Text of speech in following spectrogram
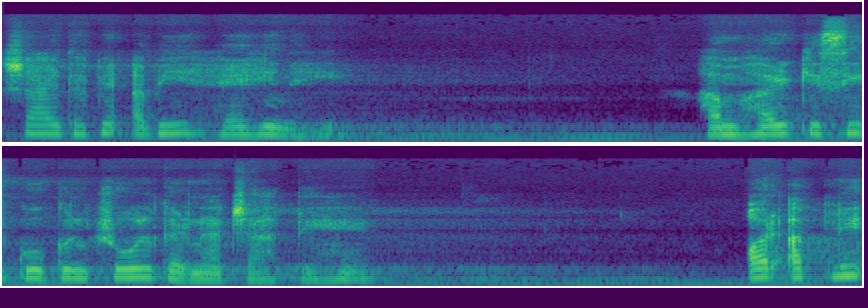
शायद हमें अभी है ही नहीं। हम हर किसी को कंट्रोल करना चाहते हैं। और अपने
